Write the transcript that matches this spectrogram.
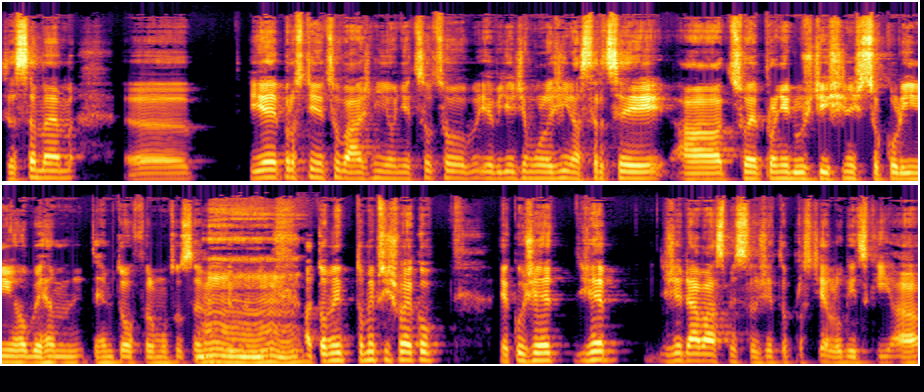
se Semem je prostě něco vážného, něco, co je vidět, že mu leží na srdci a co je pro ně důležitější než cokoliv jiného během, během toho filmu, co se mm. A to mi, to mi přišlo jako, jako že, že, že, dává smysl, že to prostě je logický a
